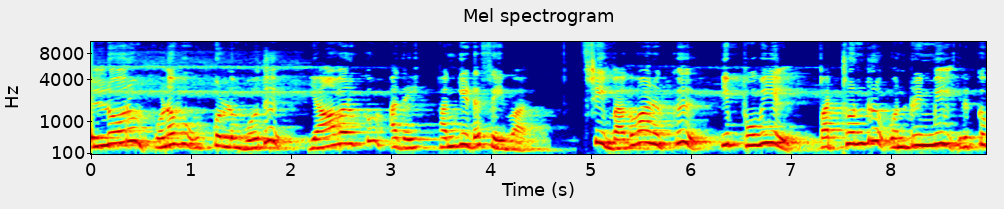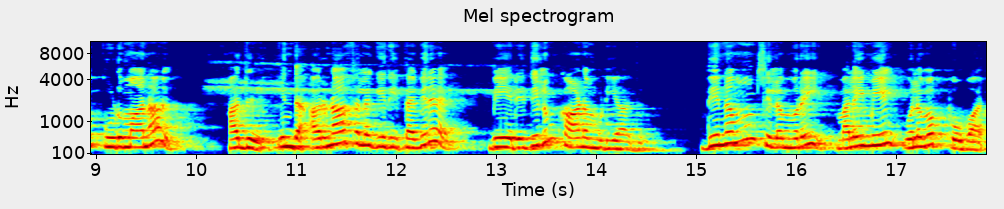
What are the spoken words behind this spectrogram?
எல்லோரும் உணவு உட்கொள்ளும் போது யாவருக்கும் அதை பங்கிட செய்வார். ஸ்ரீ பகவானுக்கு இப்புவியில் பற்றொன்று ஒன்றின்மேல் இருக்கக்கூடுமானால் அது இந்த அருணாசலகிரி தவிர வேறெதிலும் காண முடியாது தினமும் சில முறை மலைமேல் உலவப் போவார்.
